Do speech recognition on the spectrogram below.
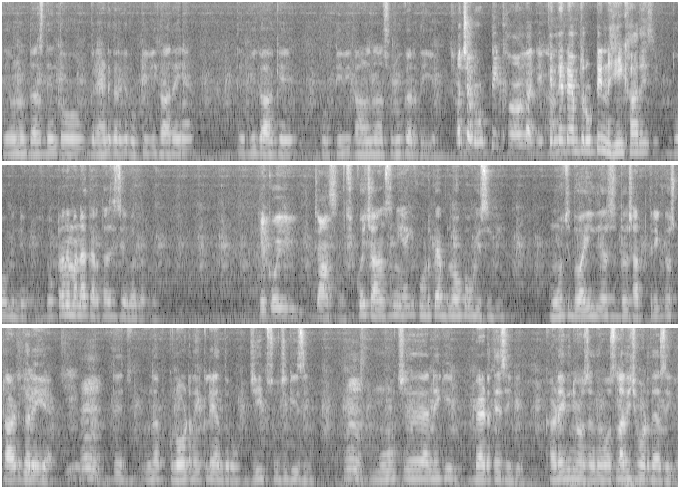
ਤੇ ਹੁਣ 10 ਦਿਨ ਤੋਂ ਗ੍ਰਾਈਂਡ ਕਰਕੇ ਰੋਟੀ ਵੀ ਖਾ ਰਹੇ ਆ ਤੇ ਭਿਗਾ ਕੇ ਰੋਟੀ ਵੀ ਖਾਣਾ ਸ਼ੁਰੂ ਕਰਦੀ ਹੈ ਅੱਛਾ ਰੋਟੀ ਖਾਣ ਲੱਗੇ ਕਿੰਨੇ ਟਾਈਮ ਤੋਂ ਰੋਟੀ ਨਹੀਂ ਖਾ ਰਹੇ ਸੀ? 2 ਮਹੀਨੇ ਹੋ ਗਏ। ਡਾਕਟਰ ਨੇ ਮਨਾ ਕਰਤਾ ਸੀ ਸੇਵਾ ਕਰਨ ਨੂੰ। ਕਿ ਕੋਈ ਚਾਂਸ ਨਹੀਂ। ਕੋਈ ਚਾਂਸ ਨਹੀਂ ਹੈ ਕਿ ਫੂਡ ਪੈਪ ਬਲੌਕ ਹੋ ਗਈ ਸੀਗੀ। ਮੂੰਹ ਚ ਦਵਾਈ ਜਸ 7 ਤਰੀਕ ਤੋਂ ਸਟਾਰਟ ਕਰੀ ਹੈ। ਹੂੰ। ਤੇ ਉਹਨਾਂ ਕਲੋਟ ਨਿਕਲੇ ਅੰਦਰੋਂ ਜੀਭ ਸੁੱਜ ਗਈ ਸੀ। ਹੂੰ। ਮੂੰਹ ਚ ਯਾਨੀ ਕਿ ਬੈੱਡ ਤੇ ਸੀਗੇ। ਖੜੇ ਵੀ ਨਹੀਂ ਹੋ ਸਕਦੇ ਹੌਸਲਾ ਵੀ ਛੋੜਦਾ ਸੀਗਾ।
